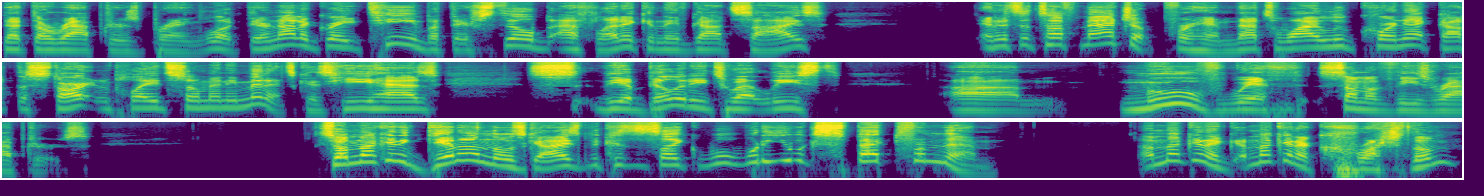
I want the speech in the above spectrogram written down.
that the Raptors bring. Look, they're not a great team, but they're still athletic and they've got size. And it's a tough matchup for him. That's why Luke Kornet got the start and played so many minutes because he has the ability to at least um, move with some of these Raptors. So I'm not going to get on those guys because it's like, well, what do you expect from them? I'm not going to I'm not going to crush them.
